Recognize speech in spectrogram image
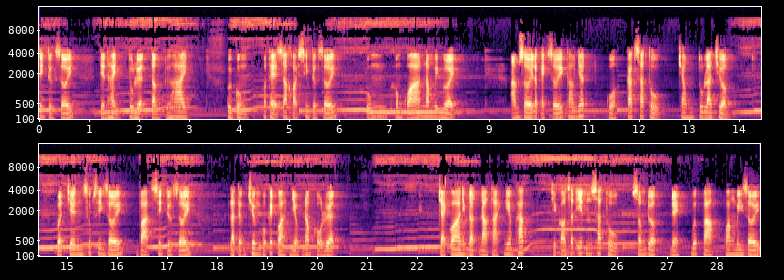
sinh tử giới. Tiến hành tu luyện tầng thứ hai, Cuối cùng có thể ra khỏi sinh tử giới Cũng không quá 50 người. Ám giới là cảnh giới cao nhất Của các sát thủ Trong tu la trường, Vượt trên súc sinh giới Và sinh tử giới, Là tượng trưng của kết quả nhiều năm khổ luyện. Trải qua những đợt đào thải nghiêm khắc, Chỉ có rất ít sát thủ sống được để bước vào quang minh giới.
